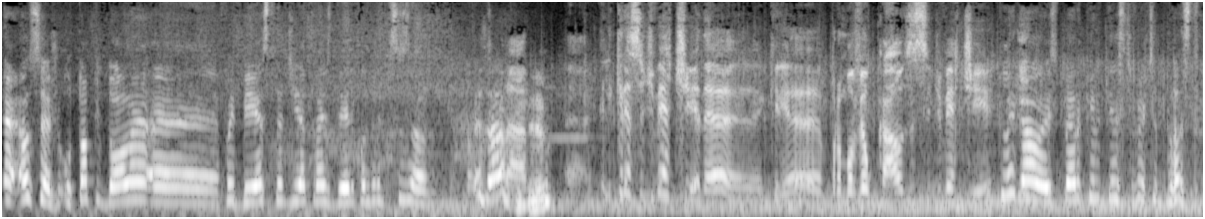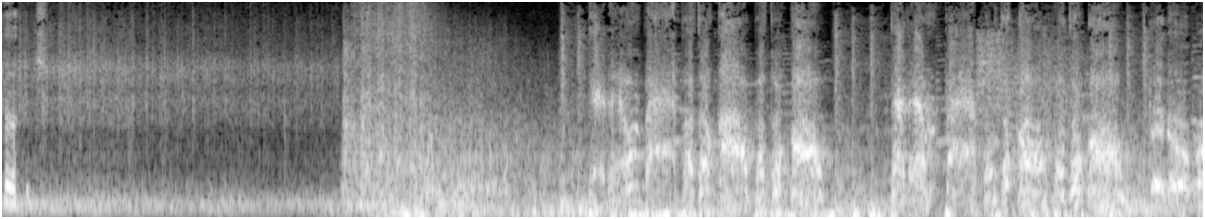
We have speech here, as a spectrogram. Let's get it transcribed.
É, ou seja, o top dollar é, foi besta de ir atrás dele quando não precisava. Exato, entendeu? É, ele queria se divertir, né? Ele queria promover o caos e se divertir. Que legal, e... eu espero que ele tenha se divertido bastante. td1p.com.com td1p.com.com td1p.com.com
